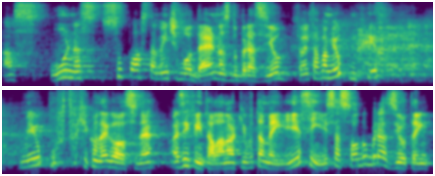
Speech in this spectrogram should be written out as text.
as urnas supostamente modernas do Brasil, então ele estava meio, meio, meio puto aqui com o negócio, né? Mas enfim, tá lá no arquivo também. E assim, isso é só do Brasil, tem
